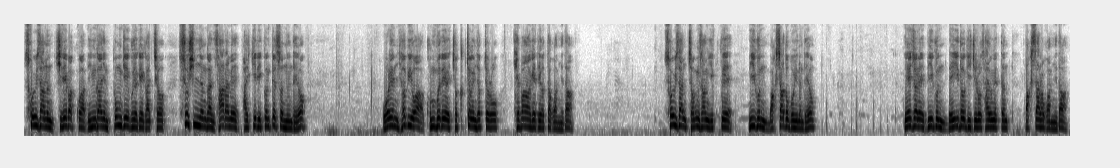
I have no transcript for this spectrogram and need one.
소위산은 지뢰밭과 민간인 통제구역에 갇혀 수십 년간 사람의 발길이 끊겼었는데요. 오랜 협의와 군부대의 적극적인 협조로 개방하게 되었다고 합니다. 소위산 정상 입구에 미군 막사도 보이는데요. 예전에 미군 레이더 기지로 사용했던 막사라고 합니다.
